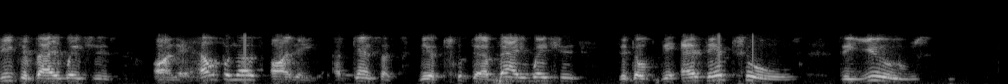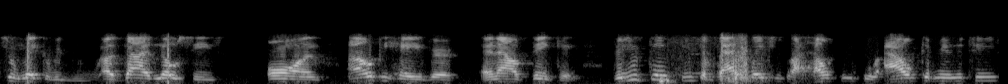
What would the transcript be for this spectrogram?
these evaluations are they helping us? Are they against us? They're the evaluation, the, the, as their tools to use to make a, a diagnosis on our behavior and our thinking. Do you think these evaluations are helpful to our communities?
